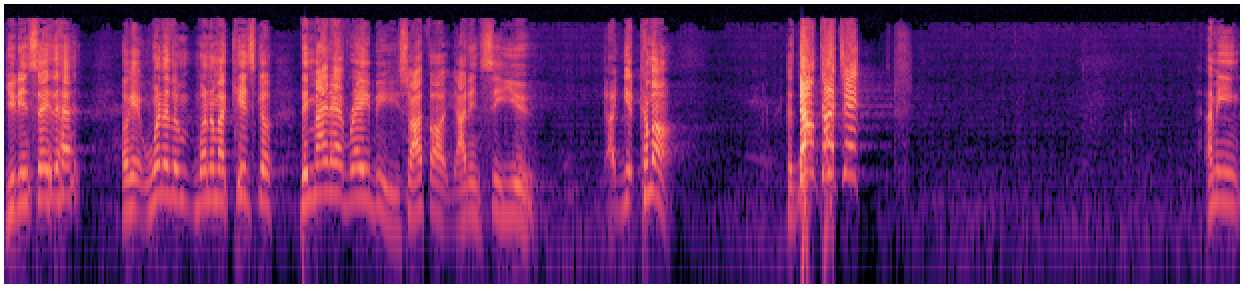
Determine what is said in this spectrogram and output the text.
You didn't say that? Okay, one of them, one of my kids go, they might have rabies, so I thought I didn't see you. I get, come on. Don't touch it. I mean,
